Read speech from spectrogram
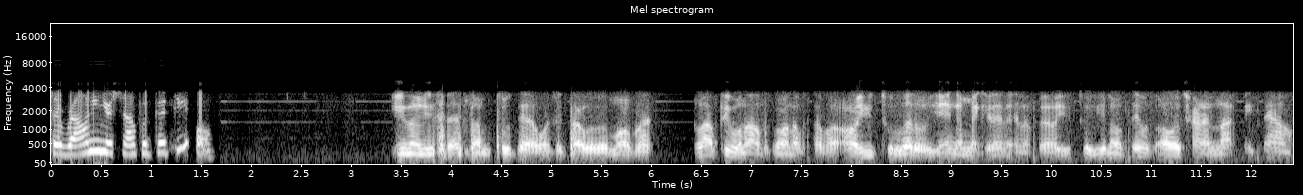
surrounding yourself with good people. You know, you said something too there. I want to talk a little more, but a lot of people when I was growing up talking about, oh, you too little. You ain't going to make it in the NFL. You too, you know, they was always trying to knock me down.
